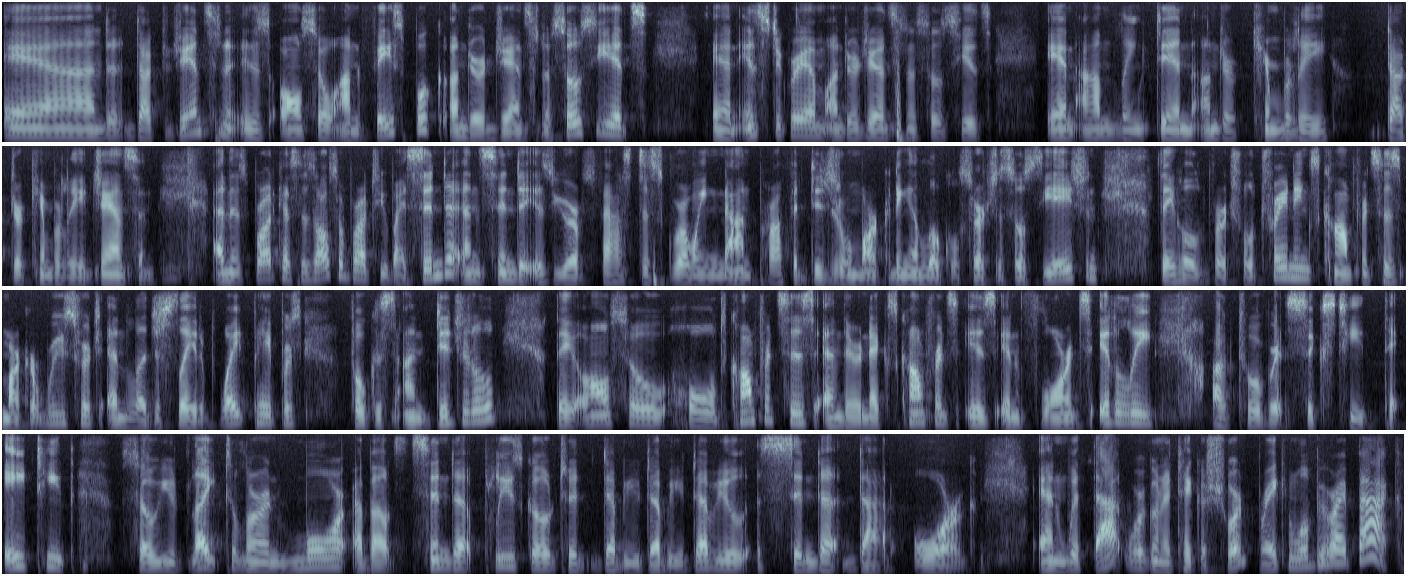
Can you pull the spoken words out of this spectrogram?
And Dr. Janson is also on Facebook under Janson Associates and Instagram under Janson Associates and on LinkedIn under Kimberly Dr. Kimberly Janson. And this broadcast is also brought to you by SIINDA, and SIINDA is Europe's fastest growing nonprofit digital marketing and local search association. They hold virtual trainings, conferences, market research, and legislative white papers focused on digital. They also hold conferences, and their next conference is in Florence, Italy, October 16th to 18th. So you'd like to learn more about SIINDA, please go to www.siinda.org. And with that, we're going to take a short break and we'll be right back.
